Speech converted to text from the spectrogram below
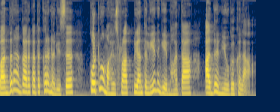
බන්ධනාගාරගත කරන ලෙස කොටුව මහිස්ත්‍රාත් ප්‍රියන්ත ලියනගේ මහතා අද නියෝග කළා.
